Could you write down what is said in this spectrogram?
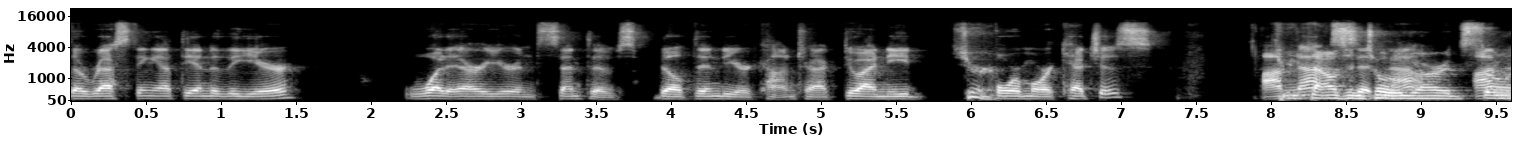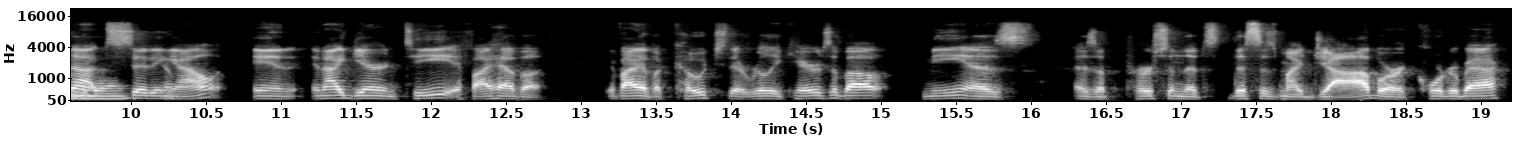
the resting at the end of the year, what are your incentives built into your contract? Do I need sure. four more catches? I'm not sitting total out. yards. I'm not sitting Yep. out, and and I guarantee if I have a if I have a coach that really cares about me as as a person that's this is my job or a quarterback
